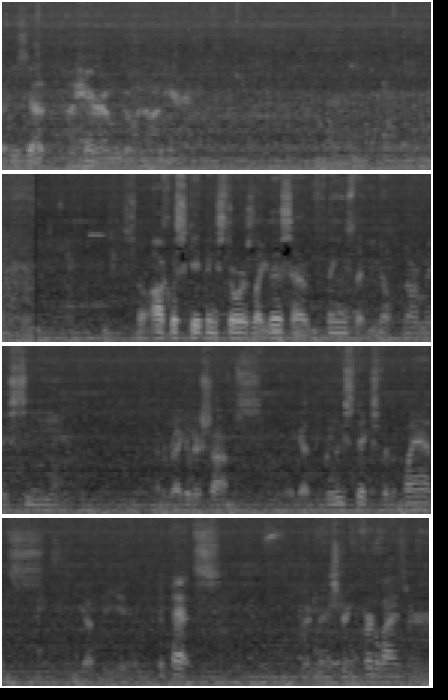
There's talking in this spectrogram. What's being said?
So he's got a harem going on here. So aquascaping stores like this have things that you don't normally see at regular shops. They got the glue sticks for the plants. You got the, the pets. They're administering fertilizer.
